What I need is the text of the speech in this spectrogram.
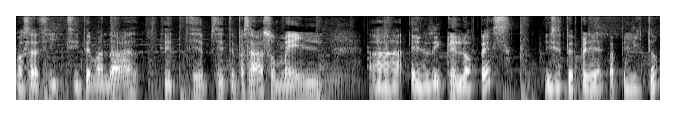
O sea, si, si te mandabas, si, si- si te pasaba su mail a Enrique López, y se te perdía el papelito,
